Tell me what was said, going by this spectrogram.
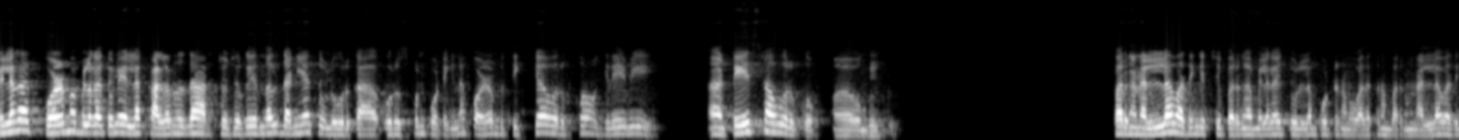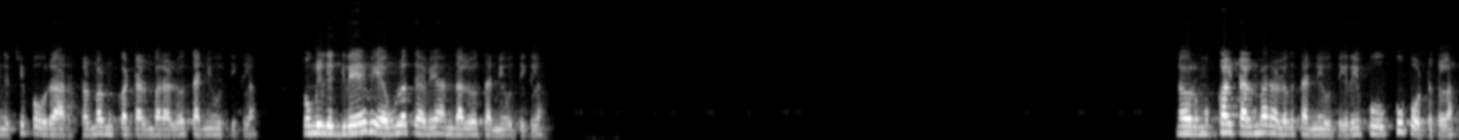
மிளகாய் குழம்பு மிளகாய் தூள் எல்லாம் கலந்து தான் அரைச்சி வச்சிருக்கேன். இருந்தாலும் தனியாத்தூள் ஒரு க ஒரு ஸ்பூன் போட்டிங்கன்னா குழம்பு திக்காவும் இருக்கும். கிரேவி டேஸ்ட்டாகவும் இருக்கும் உங்களுக்கு. பாருங்க நல்லா வதங்கிடுச்சு பாருங்க. மிளகாய் தூள்லாம் போட்டு நம்ம வதக்கணும் பாருங்கள் நல்லா வதங்கிச்சு இப்போ ஒரு 1/2 முக்கால் 3/4 அளவு தண்ணி ஊற்றிக்கலாம் உங்களுக்கு கிரேவி எவ்வளோ தேவையோ அந்த அளவு தண்ணி ஊற்றிக்கலாம் நான் ஒரு 3/4 அளவுக்கு தண்ணி ஊற்றிக்கிறேன் இப்போ உப்பு போட்டுக்கலாம்.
